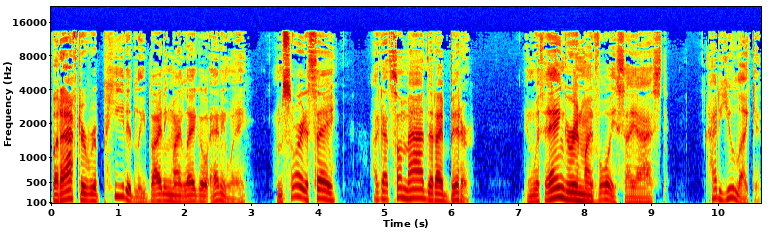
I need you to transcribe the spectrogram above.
But after repeatedly biting my Lego anyway, I'm sorry to say, I got so mad that I bit her. And with anger in my voice, I asked, How do you like it?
